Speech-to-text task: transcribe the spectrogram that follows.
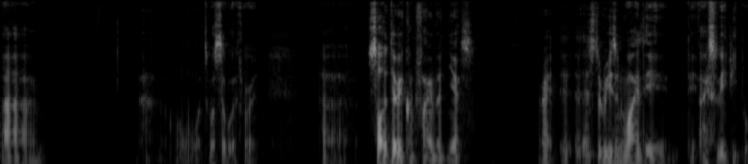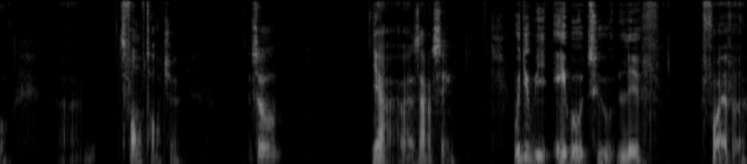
uh, uh, what's what's the word for it? Uh, solitary confinement. Yes, right? That's the reason why they, they isolate people. Uh, it's a form of torture. So, yeah, as I was saying, would you be able to live forever?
